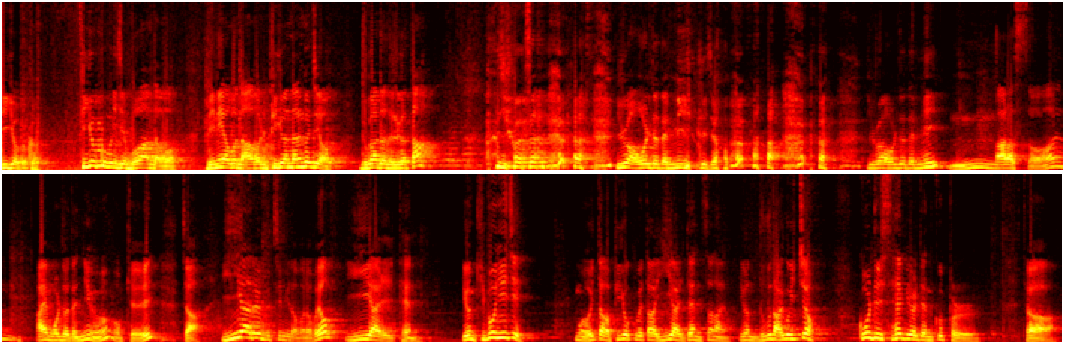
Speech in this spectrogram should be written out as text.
비교급. 비교급은 이제 뭐 한다고? 니네하고 나하고를 비교한다는 거죠? 누가 더 늙었다? are older than me. 그죠? older than me? 음, 알았어. I'm older than you. 오케이. 자, ER을 붙입니다. 뭐라고요? ER than. 이건 기본이지? 뭐, 어디다가 비교급에다가 ER than 써놔요. 이건 누구도 알고 있죠? Gold is heavier than copper. 자,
